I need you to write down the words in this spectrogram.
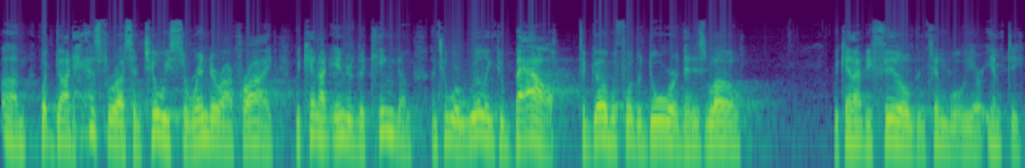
um, what God has for us until we surrender our pride. We cannot enter the kingdom until we're willing to bow to go before the door that is low. We cannot be filled until we are empty.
